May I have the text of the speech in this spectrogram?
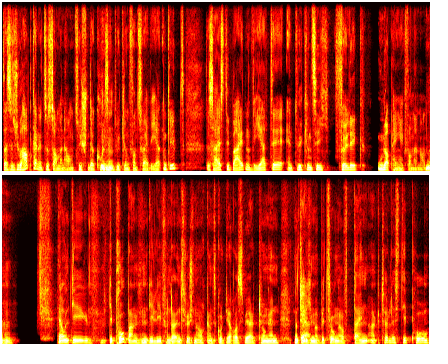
dass es überhaupt keinen Zusammenhang zwischen der Kursentwicklung mhm. von zwei Werten gibt. Das heißt, die beiden Werte entwickeln sich völlig unabhängig voneinander. Mhm. Ja, und die Depotbanken, die liefern da inzwischen auch ganz gute Auswertungen. Natürlich ja. immer bezogen auf dein aktuelles Depot.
